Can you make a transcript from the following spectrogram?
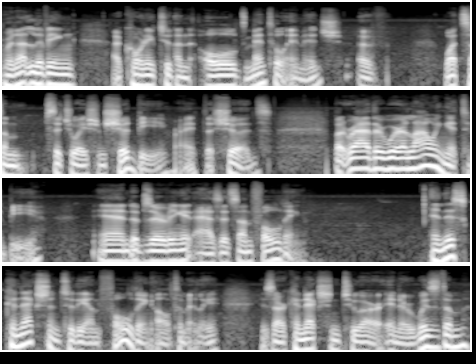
We're not living according to an old mental image of what some situation should be, right? The shoulds, but rather we're allowing it to be and observing it as it's unfolding. And this connection to the unfolding ultimately is our connection to our inner wisdom.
